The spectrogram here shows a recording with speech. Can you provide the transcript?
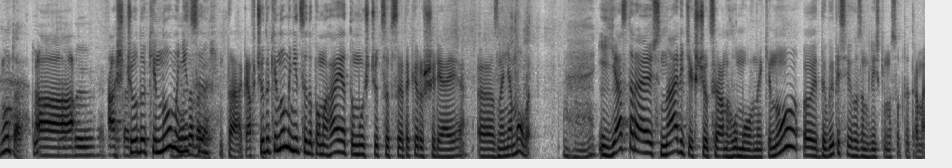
Ну так. Тут, А, якби, а щодо кіно, мені це так. А щодо кіно мені це допомагає, тому що це все-таки розширяє е, знання мови. І я стараюсь, навіть якщо це англомовне кіно, е, дивитися його з англійськими субтитрами.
